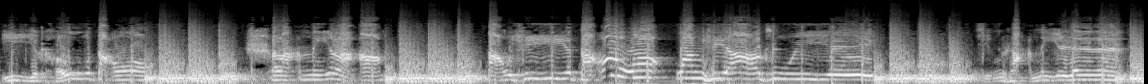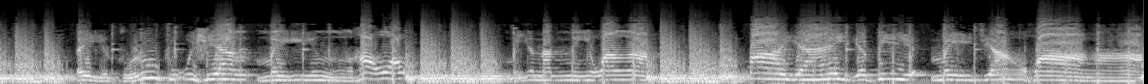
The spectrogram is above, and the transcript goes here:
一口刀，吃了你啦，刀起刀落往下坠。惊杀那人得准朱祥没应好，没难你王啊，把眼一闭没讲话啊，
